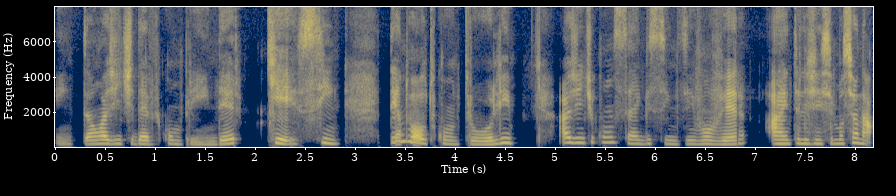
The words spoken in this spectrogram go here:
Então a gente deve compreender que, sim, tendo autocontrole, a gente consegue sim desenvolver a inteligência emocional.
